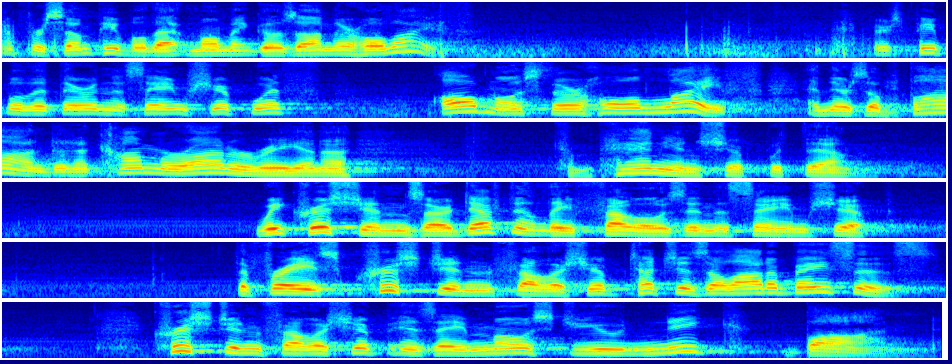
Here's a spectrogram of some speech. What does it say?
And for some people, that moment goes on their whole life. There's people that they're in the same ship with almost their whole life. And there's a bond and a camaraderie and a companionship with them. We Christians are definitely fellows in the same ship. The phrase Christian fellowship touches a lot of bases. Christian fellowship is a most unique bond,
